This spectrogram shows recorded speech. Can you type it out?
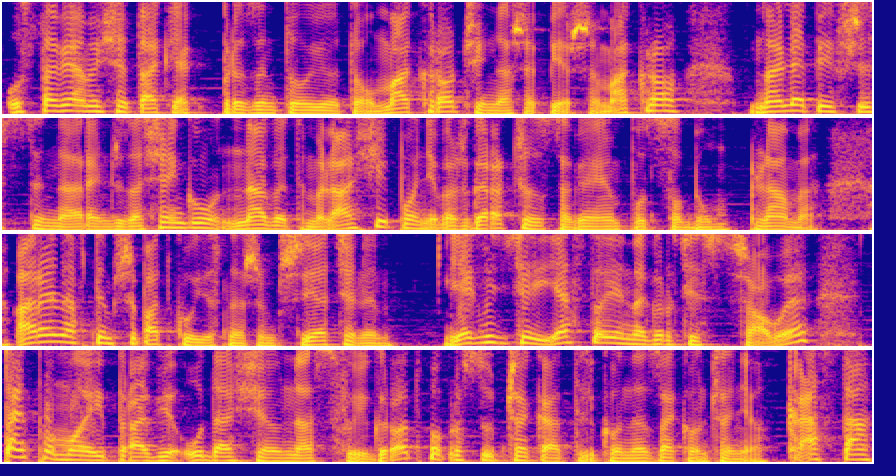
Ustawiamy się tak, jak prezentuje to makro, czyli nasze pierwsze makro. Najlepiej wszyscy na range zasięgu, nawet mlasi, ponieważ gracze zostawiają pod sobą plamę. Arena w tym przypadku jest naszym przyjacielem. Jak widzicie, ja stoję na grocie strzały, tak po mojej prawie uda się na swój grot, po prostu czeka tylko na zakończenie casta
